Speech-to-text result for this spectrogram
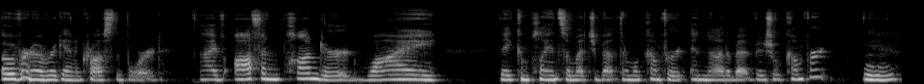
over and over again across the board. I've often pondered why they complain so much about thermal comfort and not about visual comfort. Mm-hmm.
